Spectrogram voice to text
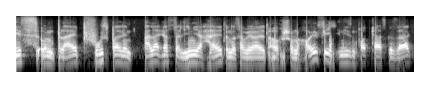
ist und bleibt Fußball in allererster Linie halt, und das haben wir halt auch schon häufig in diesem Podcast gesagt,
